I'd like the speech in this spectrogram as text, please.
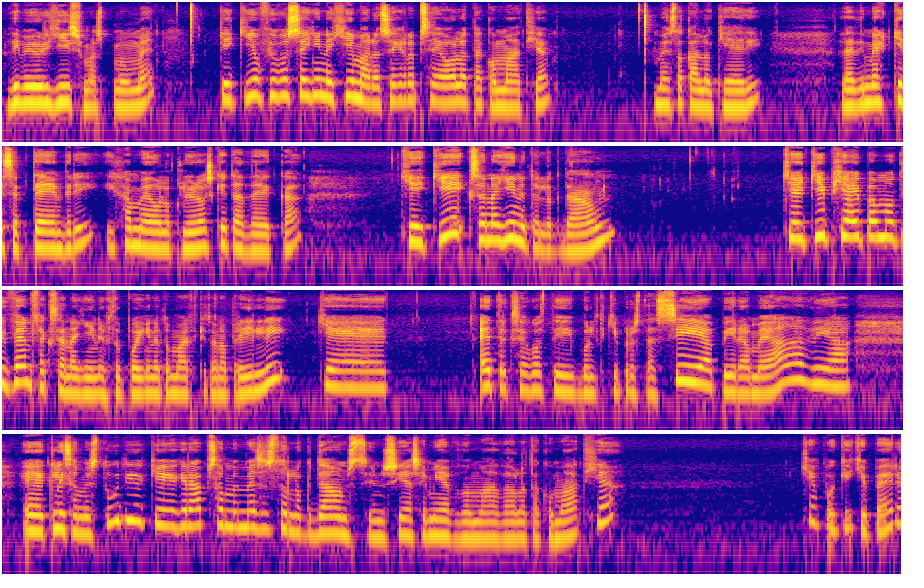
δημιουργήσουμε, ας πούμε. Και εκεί ο Φίβος έγινε χήμαρο. Έγραψε όλα τα κομμάτια μέσα στο καλοκαίρι. Δηλαδή μέχρι και Σεπτέμβρη είχαμε ολοκληρώσει και τα 10 και εκεί ξαναγίνεται lockdown και εκεί πια είπαμε ότι δεν θα ξαναγίνει αυτό που έγινε το Μάρτιο και τον Απρίλη και έτρεξα εγώ στην πολιτική προστασία, πήραμε άδεια, ε, κλείσαμε στούντιο και γράψαμε μέσα στο lockdown στην ουσία σε μία εβδομάδα όλα τα κομμάτια. Και από εκεί και πέρα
